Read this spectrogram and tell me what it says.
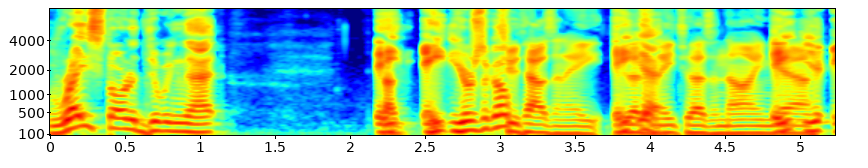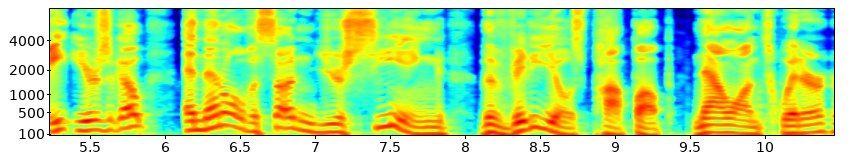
Ray started doing that eight eight years ago. 2008, Eight, yeah. 2008, 2009. Eight, Yeah. year- eight years ago. And then all of a sudden, you're seeing the videos pop up now on Twitter,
